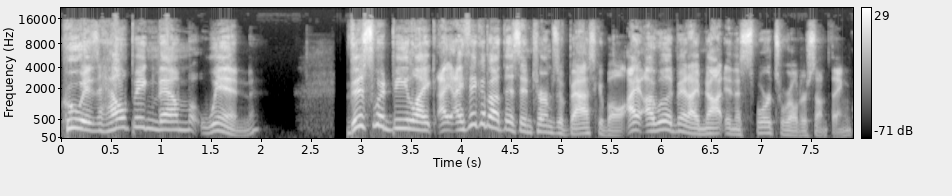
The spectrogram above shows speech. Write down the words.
Who is helping them win. This would be like I, I think about this in terms of basketball. I, I will admit I'm not in the sports world or something,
